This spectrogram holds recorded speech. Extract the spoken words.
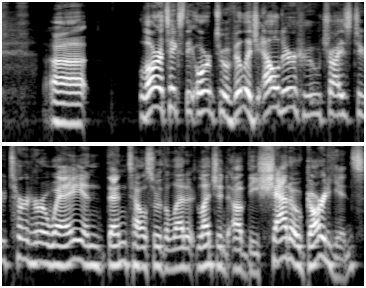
uh, Laura takes the orb to a village elder who tries to turn her away and then tells her the le- legend of the Shadow Guardians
